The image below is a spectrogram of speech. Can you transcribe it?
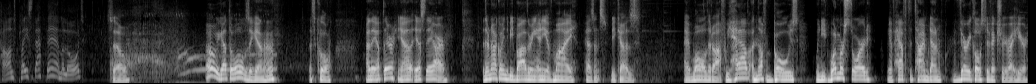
Can't place that there, my lord. So... Oh, we got the wolves again, huh? That's cool. Are they up there? Yeah, yes they are. But they're not going to be bothering any of my peasants because I walled it off. We have enough bows. We need one more sword. We have half the time done. We're very close to victory right here.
